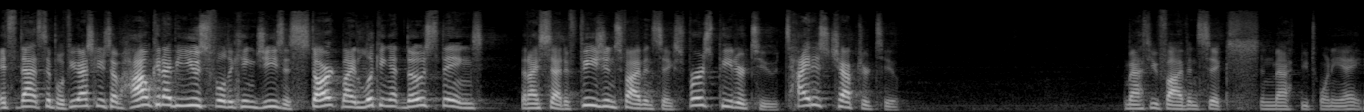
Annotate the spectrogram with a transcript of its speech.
It's that simple. If you're asking yourself, how can I be useful to King Jesus? Start by looking at those things that I said Ephesians 5 and 6, 1 Peter 2, Titus chapter 2, Matthew 5 and 6, and Matthew 28.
